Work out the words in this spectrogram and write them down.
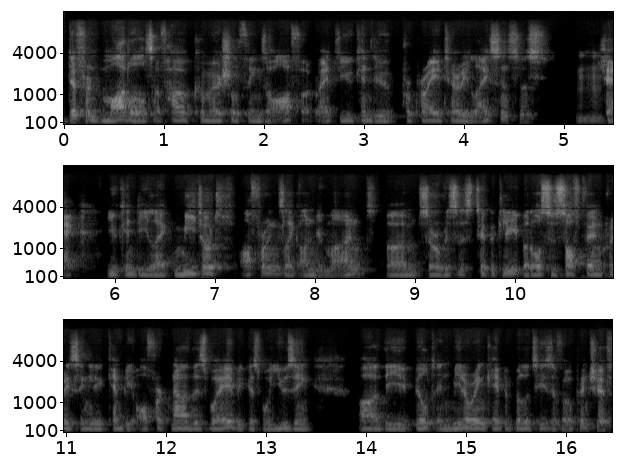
different models of how commercial things are offered, right? You can do proprietary licenses, mm-hmm. check. You can do like metered offerings, like on demand um, services typically, but also software increasingly can be offered now this way because we're using uh, the built in metering capabilities of OpenShift.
